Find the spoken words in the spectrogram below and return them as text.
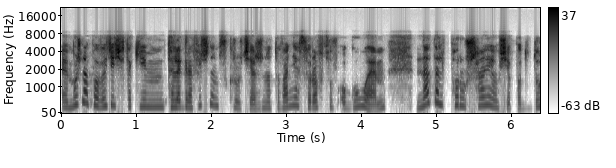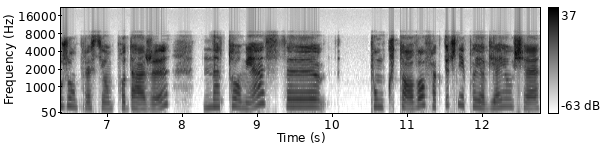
E, można powiedzieć w takim telegraficznym skrócie, że notowania surowców ogółem nadal poruszają się pod dużą presją podaży, natomiast e, punktowo faktycznie pojawiają się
